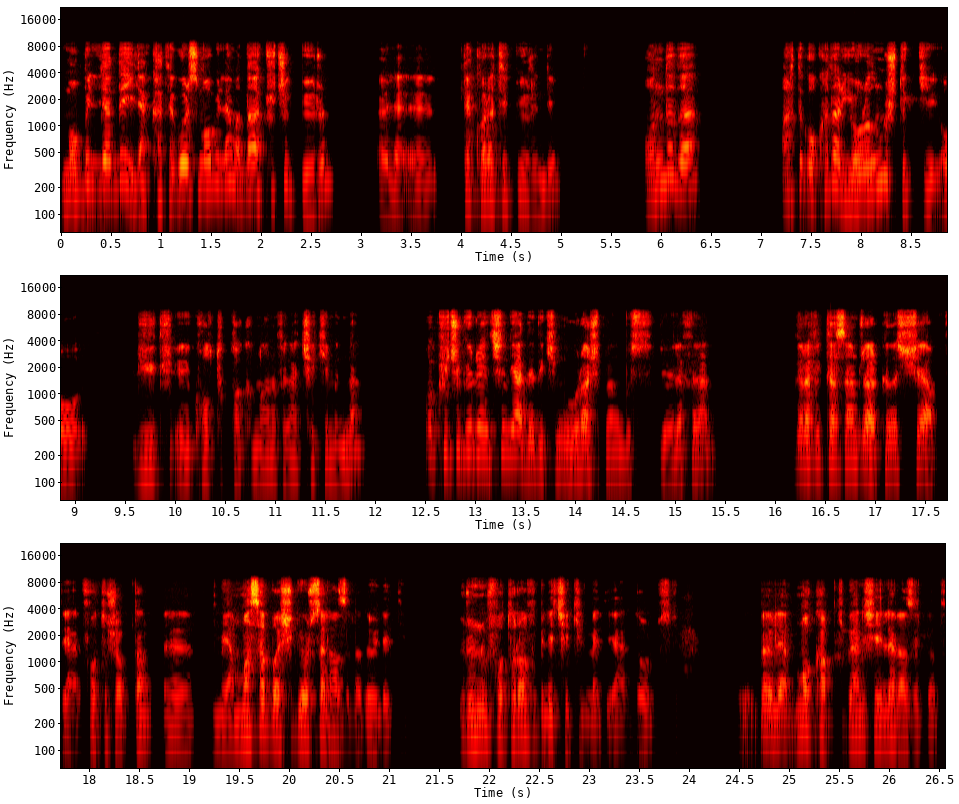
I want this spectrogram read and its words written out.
mobilya değil yani kategorisi mobilya ama daha küçük bir ürün. Öyle e, dekoratif bir ürün değil. Onda da artık o kadar yorulmuştuk ki o büyük e, koltuk takımlarını falan çekiminden. O küçük ürün için ya dedik şimdi uğraşmayalım bu stüdyoyla falan. Grafik tasarımcı arkadaş şey yaptı yani Photoshop'tan e, yani masa başı görsel hazırladı öyle diyeyim. Ürünün fotoğrafı bile çekilmedi yani doğru düzgün. Böyle mock-up gibi hani şeyler hazırladı.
